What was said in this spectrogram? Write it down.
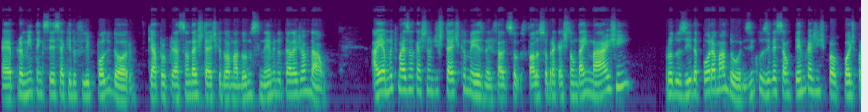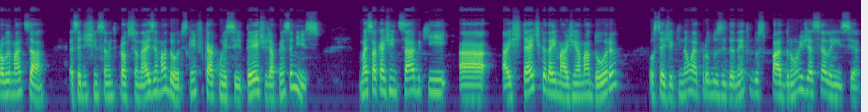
é, para mim, tem que ser esse aqui do Felipe Polidoro, que é a apropriação da estética do amador no cinema e no telejornal. Aí é muito mais uma questão de estética mesmo. Ele fala, fala sobre a questão da imagem produzida por amadores. Inclusive, esse é um termo que a gente pode problematizar, essa distinção entre profissionais e amadores. Quem ficar com esse texto já pensa nisso. Mas só que a gente sabe que a, a estética da imagem amadora, ou seja, que não é produzida dentro dos padrões de excelência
